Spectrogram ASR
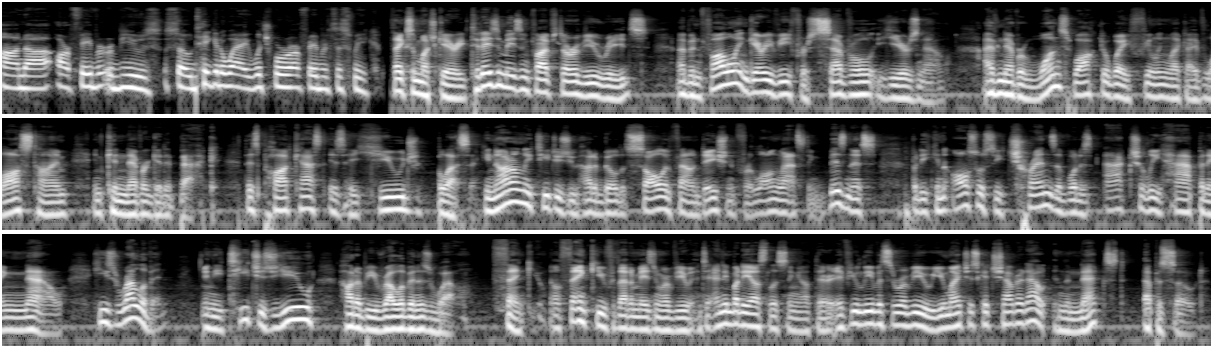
on uh, our favorite reviews. So take it away. Which were our favorites this week? Thanks so much, Gary. Today's amazing five star review reads I've been following Gary Vee for several years now. I've never once walked away feeling like I've lost time and can never get it back. This podcast is a huge blessing. He not only teaches you how to build a solid foundation for long lasting business, but he can also see trends of what is actually happening now. He's relevant, and he teaches you how to be relevant as well. Thank you. Now, thank you for that amazing review. And to anybody else listening out there, if you leave us a review, you might just get shouted out in the next episode.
